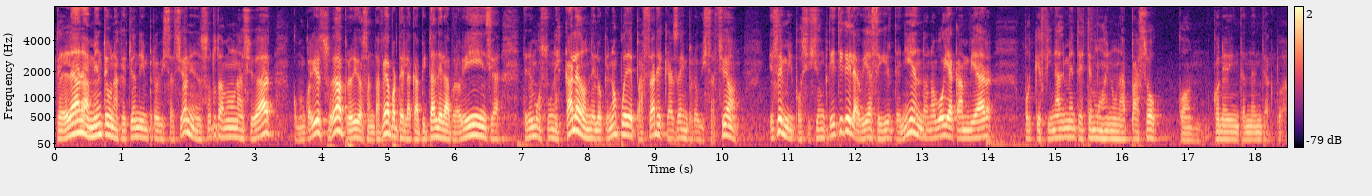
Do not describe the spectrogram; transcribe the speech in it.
claramente una gestión de improvisación y nosotros también una ciudad, como en cualquier ciudad, pero digo, Santa Fe aparte de la capital de la provincia, tenemos una escala donde lo que no puede pasar es que haya improvisación. Esa es mi posición crítica y la voy a seguir teniendo. No voy a cambiar porque finalmente estemos en un paso con, con el intendente actual.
